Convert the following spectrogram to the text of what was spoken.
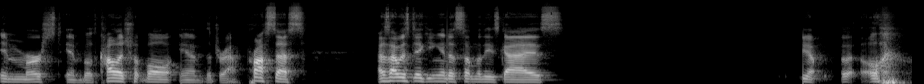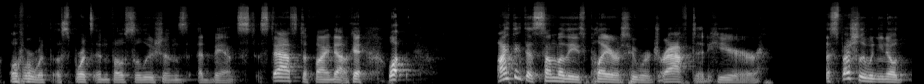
immersed in both college football and the draft process as I was digging into some of these guys, you know, over with the Sports Info Solutions advanced stats to find out. Okay, what I think that some of these players who were drafted here, especially when you know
